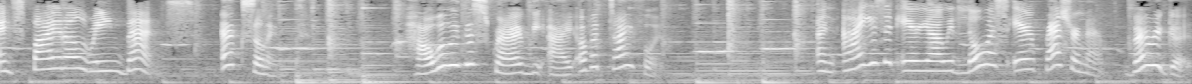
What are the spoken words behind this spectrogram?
and spiral rain bands. Excellent! How will you describe the eye of a typhoon? An eye is an area with lowest air pressure, ma'am. Very good.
